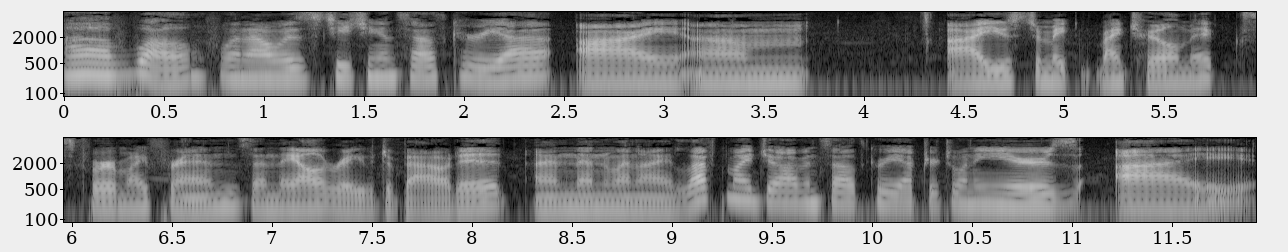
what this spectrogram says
Uh, well, when I was teaching in South Korea, I um, I used to make my trail mix for my friends, and they all raved about it. And then when I left my job in South Korea after 20 years, I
